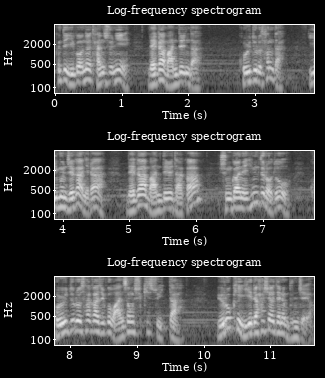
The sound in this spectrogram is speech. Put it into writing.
근데 이거는 단순히 내가 만든다. 골드로 산다. 이 문제가 아니라 내가 만들다가 중간에 힘들어도 골드로 사가지고 완성시킬 수 있다. 이렇게 이해를 하셔야 되는 문제예요.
